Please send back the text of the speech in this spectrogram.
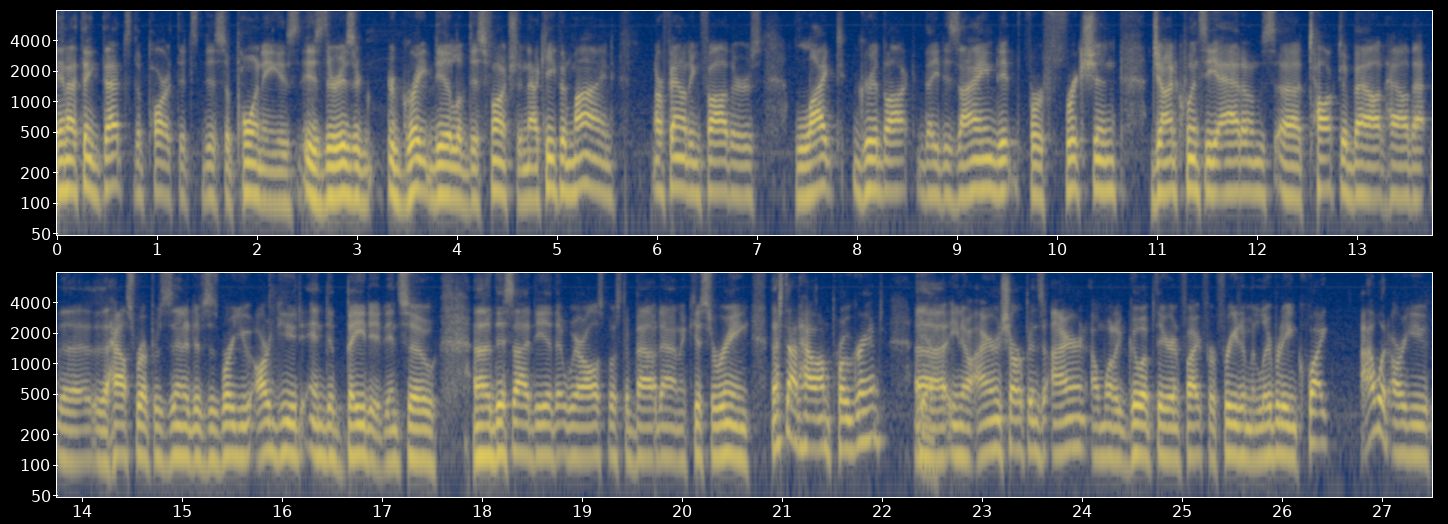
And I think that's the part that's disappointing. Is is there is a, a great deal of dysfunction. Now, keep in mind our founding fathers liked gridlock. They designed it for friction. John Quincy Adams uh, talked about how that the, the House of Representatives is where you argued and debated. And so uh, this idea that we're all supposed to bow down and kiss a ring, that's not how I'm programmed. Uh, yeah. Uh, you know, iron sharpens iron. I want to go up there and fight for freedom and liberty. And quite I would argue,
